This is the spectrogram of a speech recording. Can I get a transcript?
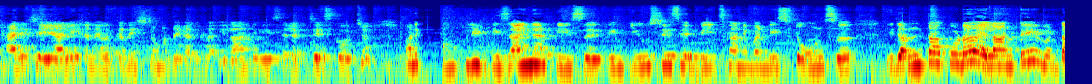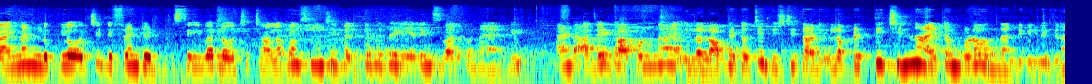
క్యారీ చేయాలి అని ఎవరికైనా ఇష్టం ఉంటే కనుక ఇలాంటివి సెలెక్ట్ చేసుకోవచ్చు. మనకి కంప్లీట్ డిజైనర్ పీస్ దీనికి యూజ్ చేసే బీడ్స్ కానివ్వండి స్టోన్స్ ఇదంతా కూడా ఎలా అంటే డైమండ్ లుక్లో వచ్చి డిఫరెంట్ సిల్వర్లో వచ్చి చాలా బాగా నుంచి పెద్ద పెద్ద ఇయర్ రింగ్స్ వరకు ఉన్నాయండి. అండ్ అదే కాకుండా ఇలా లాకెట్ వచ్చి దిష్టి తాడు ఇలా ప్రతి చిన్న ఐటమ్ కూడా ఉందండి వీళ్ళ దగ్గర.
